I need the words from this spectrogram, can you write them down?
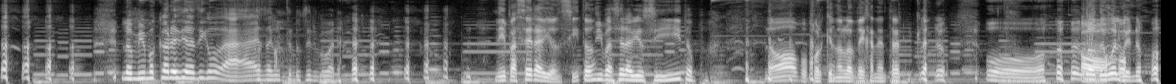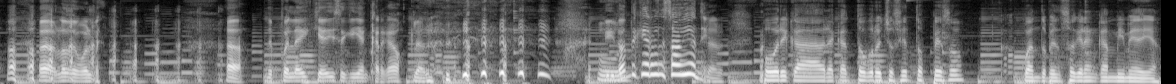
Los mismos cabros decían así como, ah, esa cuestión no sirve para nada. Ni para hacer avioncito. Ni para hacer avioncitos, po. No, pues porque no los dejan entrar. claro. O los Oh. devuelven, ¿no? Ah, los devuelven. Ah, después la isquia dice que ya han cargado. claro. ¿Y dónde quedaron esos aviones? Claro. Pobre cabra, cantó por 800 pesos cuando pensó que eran cambio y media.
